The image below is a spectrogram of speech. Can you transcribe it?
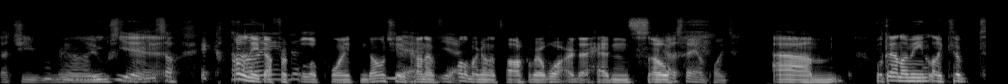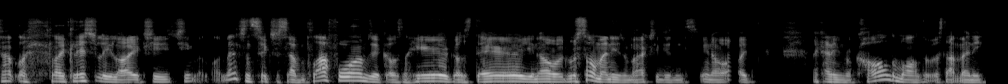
that she loosely. yeah. So it kind of need that for bullet point, and don't you? Yeah, kind of, yeah. what am I going to talk about? What are the headings? You So, gotta stay on point. Um, but then I mean, like to, to like, like literally, like she she mentioned six or seven platforms. It goes here, it goes there. You know, there were so many of them. I actually didn't. You know, I I can't even recall them all. There was that many.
